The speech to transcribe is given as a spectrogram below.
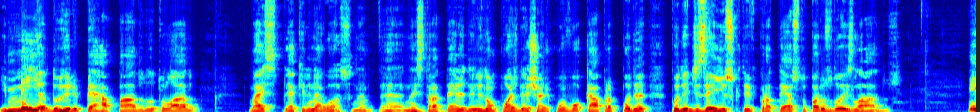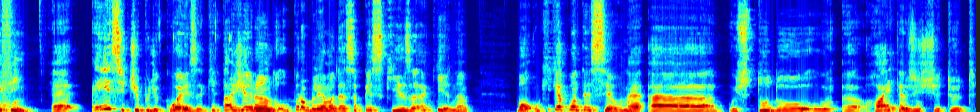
e meia dúzia de pé rapado do outro lado. mas é aquele negócio, né? É, na estratégia deles não pode deixar de convocar para poder, poder dizer isso, que teve protesto para os dois lados. Enfim, é, é esse tipo de coisa que está gerando o problema dessa pesquisa aqui, né? Bom, o que, que aconteceu, né? Uh, o estudo uh, Reuters Institute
